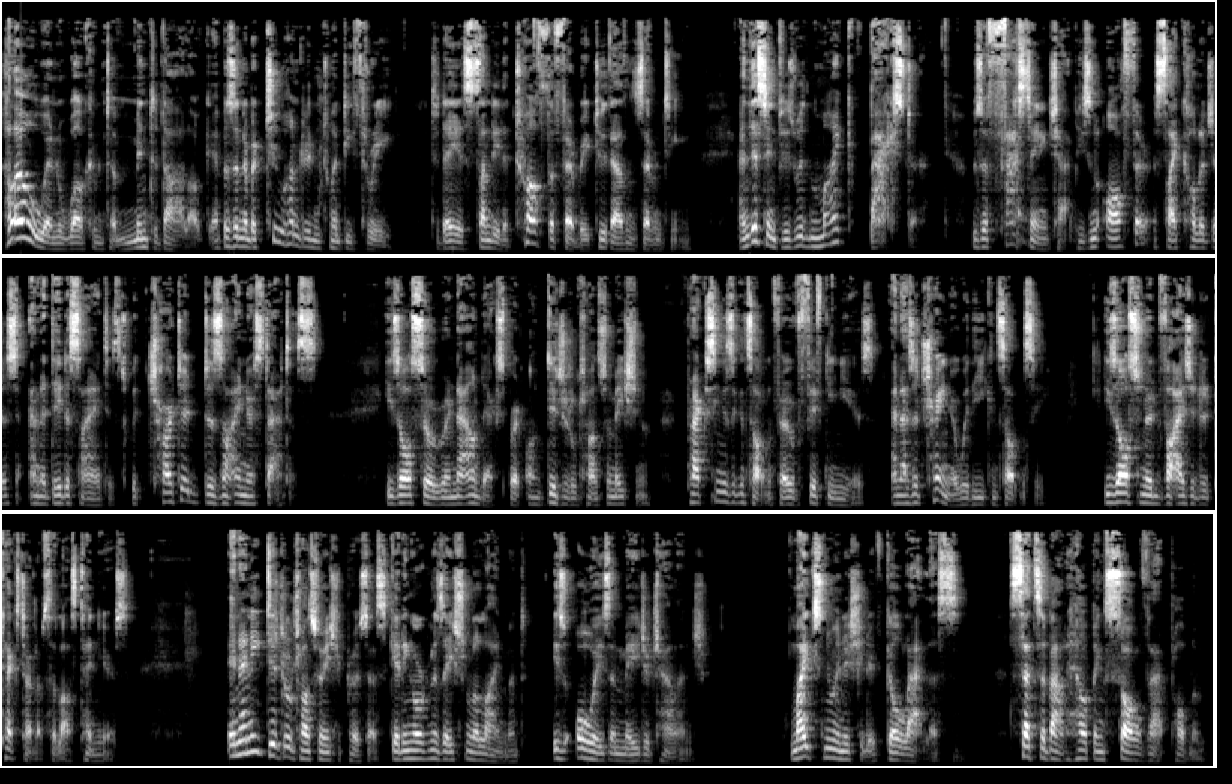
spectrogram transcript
Hello and welcome to Minter Dialogue, episode number 223. Today is Sunday, the 12th of February 2017, and this interview is with Mike Baxter, who's a fascinating chap. He's an author, a psychologist, and a data scientist with chartered designer status. He's also a renowned expert on digital transformation, practicing as a consultant for over 15 years and as a trainer with Econsultancy. He's also an advisor to tech startups the last 10 years. In any digital transformation process, getting organizational alignment is always a major challenge. Mike's new initiative, Goal Atlas, sets about helping solve that problem.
